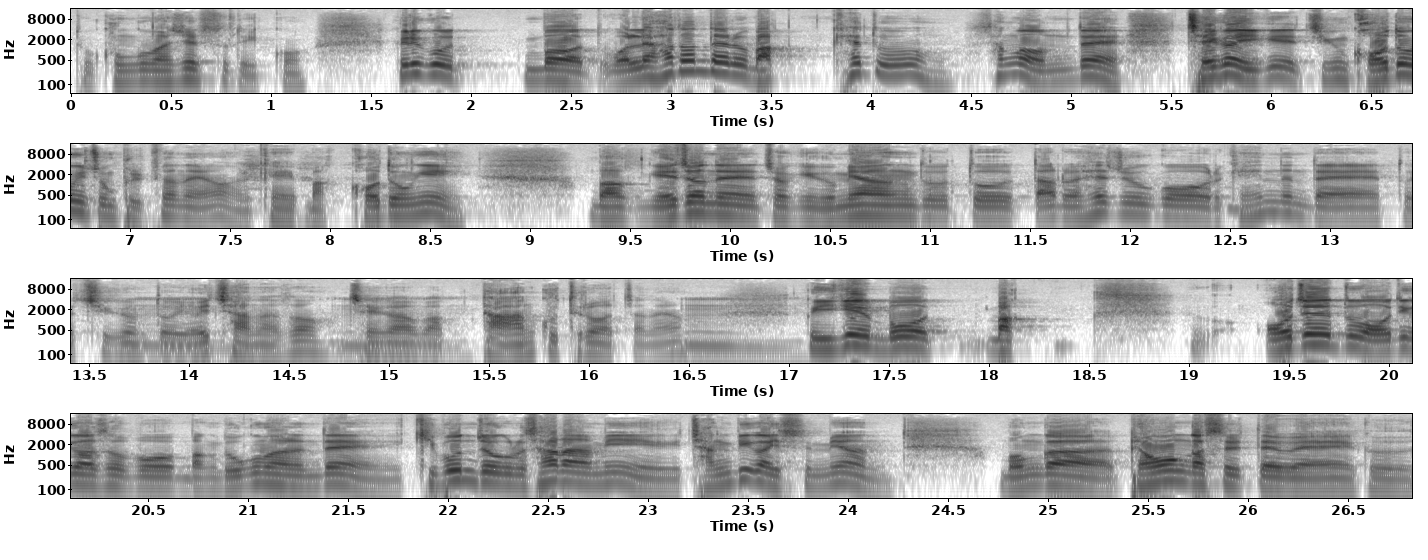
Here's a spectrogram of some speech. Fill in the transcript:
또 궁금하실 수도 있고 그리고 뭐 원래 하던 대로 막 해도 상관없는데 제가 이게 지금 거동이 좀 불편해요. 이렇게 막 거동이 막 예전에 저기 음향도 또 따로 해주고 이렇게 했는데 또 지금 또 음. 여의치 않아서 제가 막 다 안고 들어왔잖아요. 음. 그 이게 뭐 막 어제도 어디 가서 뭐 막 녹음하는데 기본적으로 사람이 장비가 있으면 뭔가 병원 갔을 때 왜그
